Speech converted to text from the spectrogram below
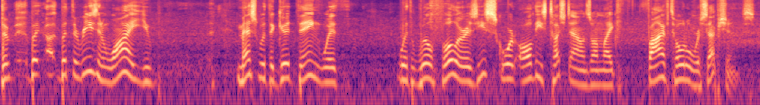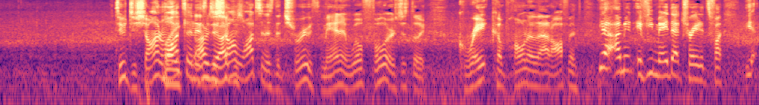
The but uh, but the reason why you mess with the good thing with with Will Fuller is he's scored all these touchdowns on like five total receptions. Dude, Deshaun Like, Watson is was- Deshaun just- Watson is the truth, man, and Will Fuller is just a great component of that offense. Yeah, I mean, if you made that trade, it's fine. Yeah,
